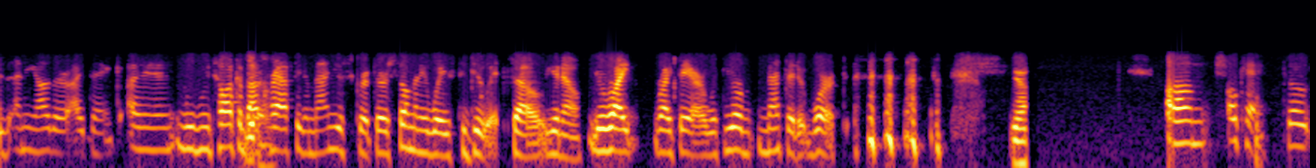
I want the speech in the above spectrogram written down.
as any other, I think. I mean, when we talk about Yeah. crafting a manuscript, there are so many ways to do it. So, you know, you're right right there. With your method, it worked. Yeah. Um, okay, so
